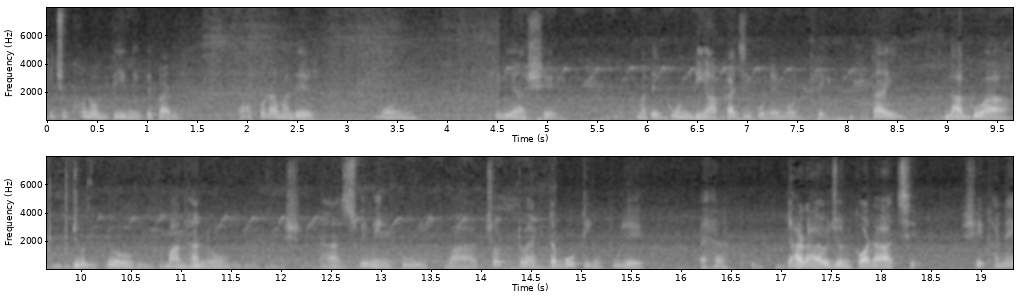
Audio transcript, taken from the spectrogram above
কিছুক্ষণ অবধি নিতে পারি। তারপর আমাদের মন ফিরে আসে আমাদের গণ্ডি আঁকা জীবনের মধ্যে। তাই লাগোয়া, ছোট্ট, বাঁধানো সুইমিং পুল বা ছোট্ট একটা বোটিং পুলে যার আয়োজন করা আছে। সেখানে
